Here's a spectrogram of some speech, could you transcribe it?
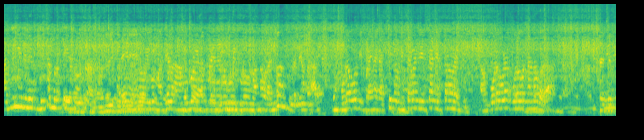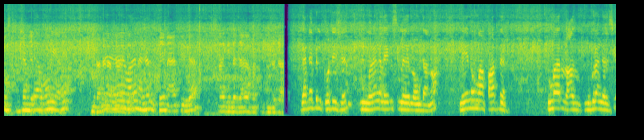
అగ్రిమెంట్ రేపు డిసెంబర్ వస్తే ఏడు సంవత్సరాలు. అవతలి అదే నేను ఇప్పుడు మధ్యలో ఇప్పుడు మనం రన్నింగ్ అనుకుంటా నేను అరే నువ్వు ఇప్పుడు ఆయన వచ్చి నువ్వు డిస్టర్బెన్స్ చేస్తా అని చెప్తాను వాడికి. ఆ కూడ కూడా కూడగొట్టినావు కదా. సరే చెప్పు. విషయం చెప్పు. ఓన్లీ గన్నెపల్లి కోటేశ్వర్ నేను వరంగల్ ఏకశ్రీ నగర్లో ఉంటాను. నేను మా పార్ట్నర్ కుమార్ రాజు ముగ్గురం కలిసి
